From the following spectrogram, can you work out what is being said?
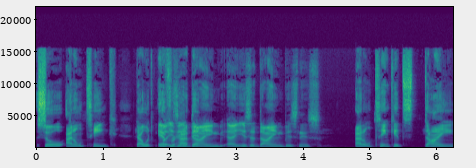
so i don't think that would ever is happen. It dying uh, is a dying business. I don't think it's dying,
